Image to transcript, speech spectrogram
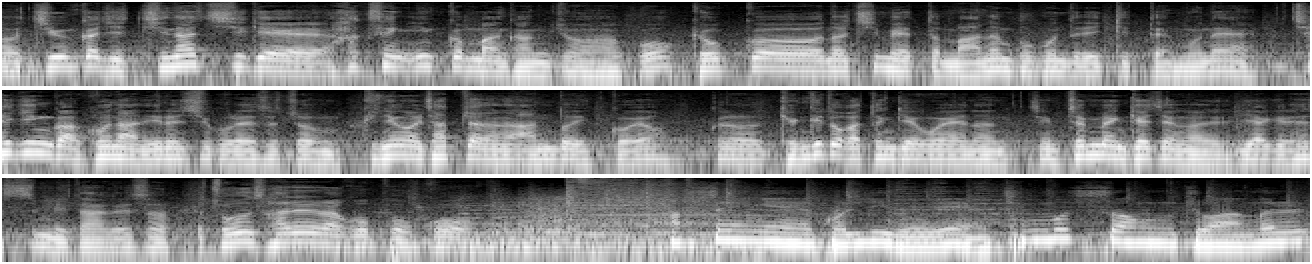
어, 지금까지 지나치게 학생 인권만 강조하고 교권을 침해했던 많은 부분들이 있기 때문에 책임과 권한 이런 식으로 해서 좀 균형을 잡자는 안도 있고요. 그 경기도 같은 경우에는 지금 전면 개정을 이야기를 했습니다. 그래서 좋은 사례라고 보고 학생의 권리 외에 책무성 조항을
